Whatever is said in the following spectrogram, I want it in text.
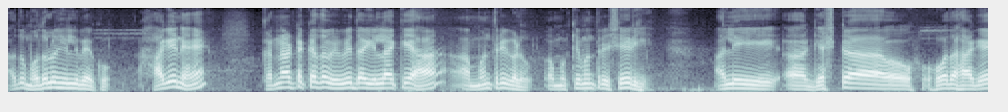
ಅದು ಮೊದಲು ನಿಲ್ಲಬೇಕು ಹಾಗೆಯೇ ಕರ್ನಾಟಕದ ವಿವಿಧ ಇಲಾಖೆಯ ಮಂತ್ರಿಗಳು ಮುಖ್ಯಮಂತ್ರಿ ಸೇರಿ ಅಲ್ಲಿ ಗೆಸ್ಟ್ ಹೋದ ಹಾಗೆ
